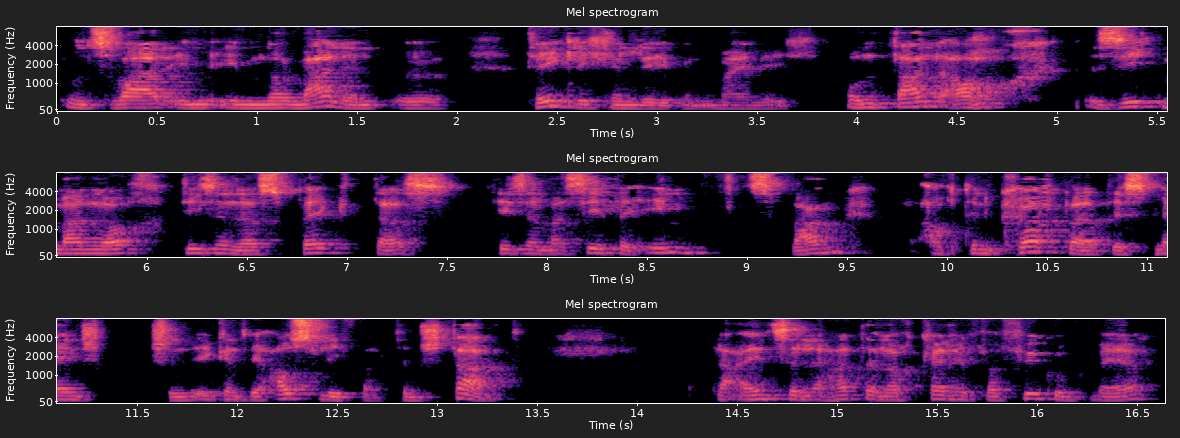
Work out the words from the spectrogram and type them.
Und zwar im, im normalen äh, täglichen Leben, meine ich. Und dann auch sieht man noch diesen Aspekt, dass dieser massive Impfzwang auch den Körper des Menschen irgendwie ausliefert, dem Staat. Der Einzelne hat dann auch keine Verfügung mehr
